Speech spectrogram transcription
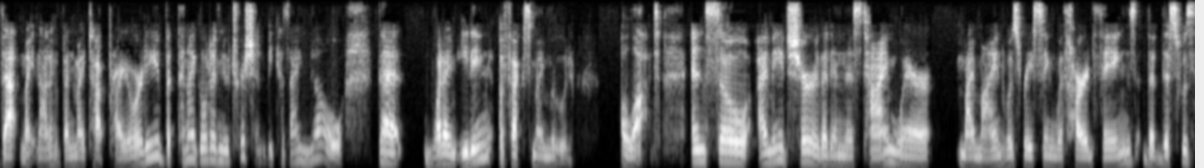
that might not have been my top priority. But then I go to nutrition because I know that what I'm eating affects my mood a lot. And so I made sure that in this time where my mind was racing with hard things, that this was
